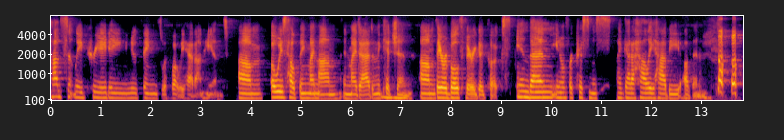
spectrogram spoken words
constantly creating new things with what we had on hand. Um, always helping my mom and my dad in the mm-hmm. kitchen. Um, they were both very good cooks. And then, you know, for Christmas, I got a Holly Hobbie oven.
